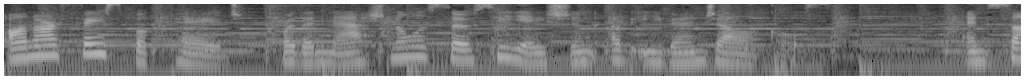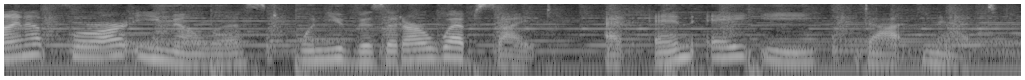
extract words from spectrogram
on our Facebook page for the National Association of Evangelicals. And sign up for our email list when you visit our website at nae.net.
